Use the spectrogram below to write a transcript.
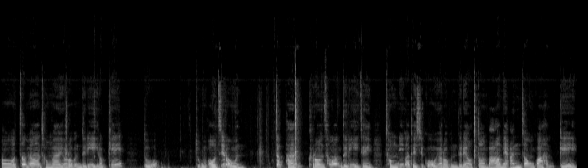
어, 어쩌면 정말 여러분들이 이렇게 또 조금 어지러운 복잡한 그런 상황들이 이제 정리가 되시고 여러분들의 어떤 마음의 안정과 함께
